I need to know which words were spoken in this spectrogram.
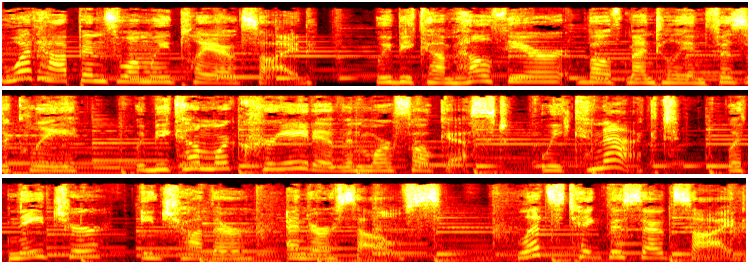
What happens when we play outside? We become healthier, both mentally and physically. We become more creative and more focused. We connect with nature, each other, and ourselves. Let's Take This Outside,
